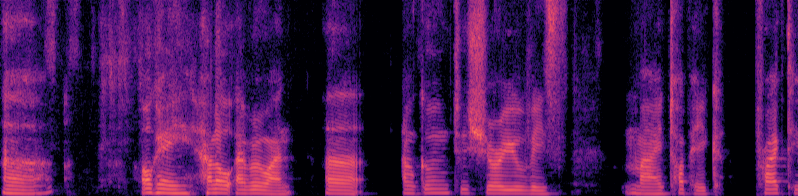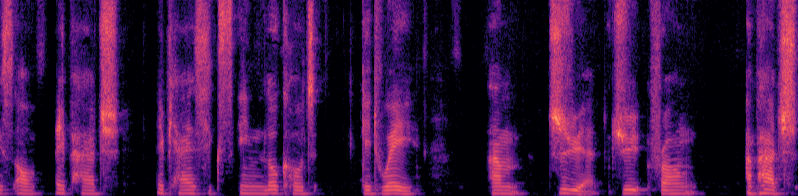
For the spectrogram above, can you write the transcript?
Uh, okay, hello everyone. Uh, I'm going to show you with my topic, practice of Apache APISIX in low-code gateway. I'm Zhiyuan Ju from Apache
